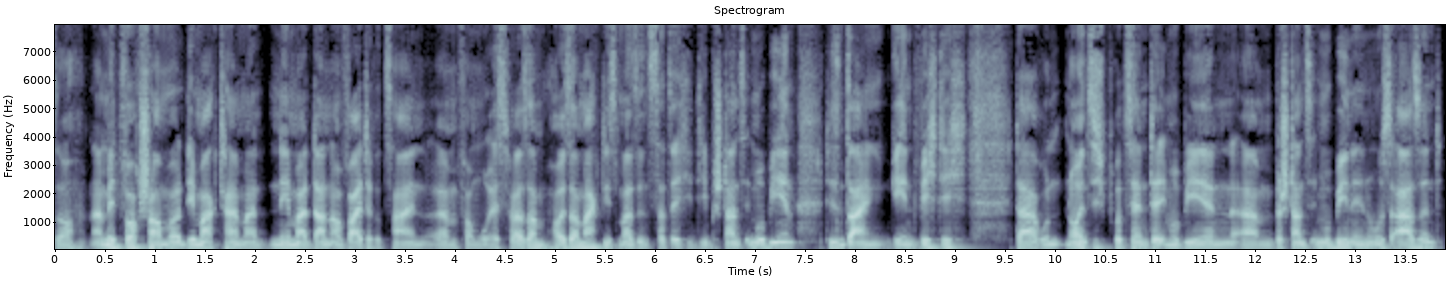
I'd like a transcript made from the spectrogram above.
So, am Mittwoch schauen wir die Marktteilnehmer dann auf weitere Zahlen ähm, vom US-Häusermarkt. Diesmal sind es tatsächlich die Bestandsimmobilien. Die sind dahingehend wichtig, da rund 90 Prozent der Immobilien ähm, Bestandsimmobilien in den USA sind.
